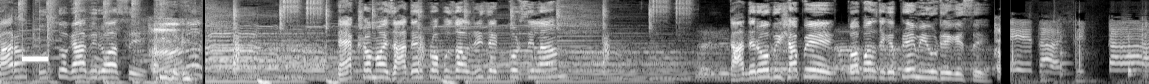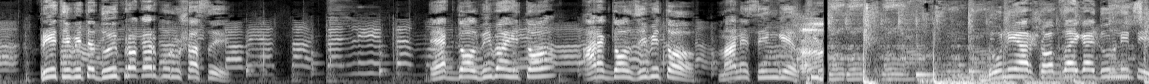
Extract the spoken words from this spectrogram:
কারণ সুস্থ গাভীরও আছে। এক সময় যাদের প্রপোজাল রিজেক্ট করছিলাম তাদের অভিশাপে কপাল থেকে প্রেমই উঠে গেছে। পৃথিবীতে দুই প্রকার পুরুষ আছে। এক দল বিবাহিত আর এক দল জীবিত মানে সিঙ্গেল। দুনিয়ার সব জায়গায় দুর্নীতি।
